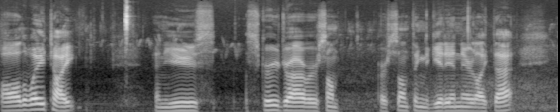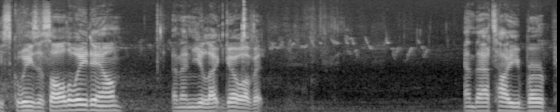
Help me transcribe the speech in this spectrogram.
all the way tight and use a screwdriver or, some, or something to get in there like that. You squeeze this all the way down and then you let go of it. And that's how you burp.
